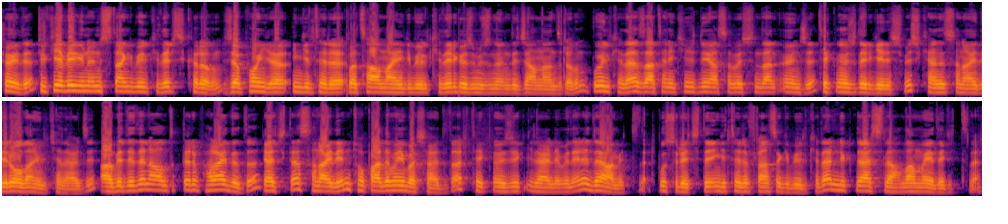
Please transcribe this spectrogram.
Şöyle, Türkiye ve Yunanistan gibi ülkeleri çıkaralım. Japonya, İngiltere, Batı Almanya gibi ülkeleri gözümüzün önünde canlandıralım. Bu ülkeler zaten 2. Dünya Savaşı'ndan önce teknolojileri gelişmiş, kendi sanayileri olan ülkelerdi. ABD'den aldıkları parayla da gerçekten sanayilerini toparlamayı başardılar. Teknolojik ilerlemelerine devam ettiler. Bu süreçte İngiltere, Fransa gibi ülkeler nükleer silahlanmaya da gittiler.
